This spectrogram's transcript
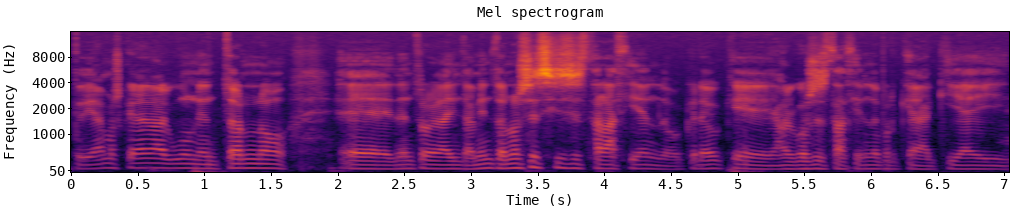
pudiéramos crear algún entorno eh, dentro del ayuntamiento. No sé si se estará haciendo, creo que algo se está haciendo porque aquí hay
